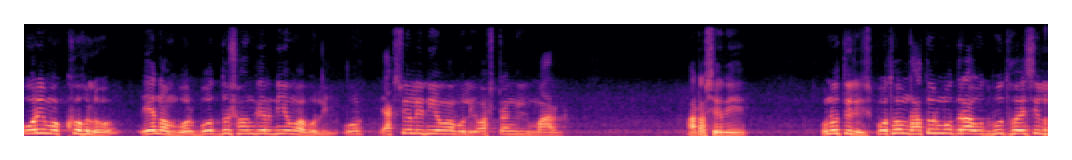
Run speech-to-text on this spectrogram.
পরিমক্ষ হলো এ নম্বর বৌদ্ধ সংঘের নিয়মাবলী। ওর অ্যাকচুয়ালি নিয়মাবলী, অষ্টাঙ্গিক মার্গ আঠাশের এ। উনতিরিশ, প্রথম ধাতুর মুদ্রা উদ্ভূত হয়েছিল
